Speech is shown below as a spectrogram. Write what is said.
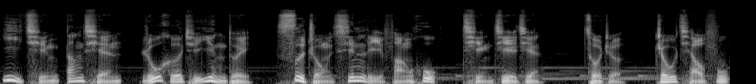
疫情当前如何去应对四种心理防护，请借鉴》，作者周樵夫。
